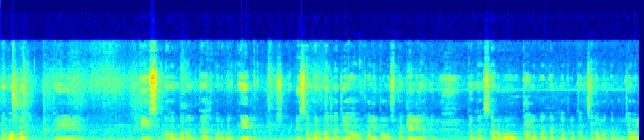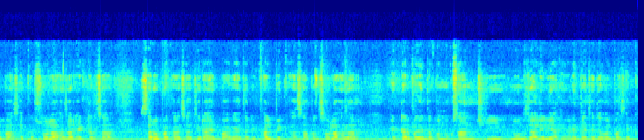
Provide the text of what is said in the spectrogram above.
नोव्हेंबर ते तीस नोव्हेंबर आणि त्याचबरोबर एक डिसेंबरमधलं जे अवकाळी पाऊस पडलेली आहे त्यामुळे सर्व तालुकाकडनं आपला पंचनामा करून जवळपास एक सोळा हजार हेक्टरचा सर्व प्रकारचा जिरायत बागायत आणि फलपीक असा आपण सोळा हजार हेक्टरपर्यंत पण नुकसानची नोंद झालेली आहे आणि त्याच्या जवळपास एक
